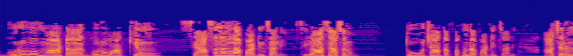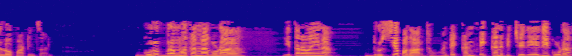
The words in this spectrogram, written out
గురువు మాట గురువాక్యం శాసనంలా పాటించాలి. శిలాశాసనం. తూచా తప్పకుండా పాటించాలి. ఆచరణలో పాటించాలి. గురు బ్రహ్మ కన్నా కూడా ఇతరమైన దృశ్య పదార్థం అంటే కంటికి కనిపించేది ఏది కూడా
